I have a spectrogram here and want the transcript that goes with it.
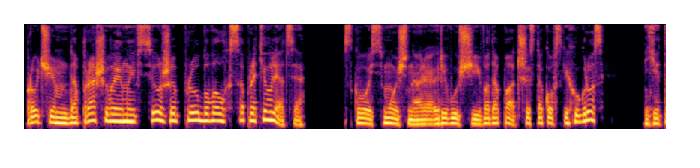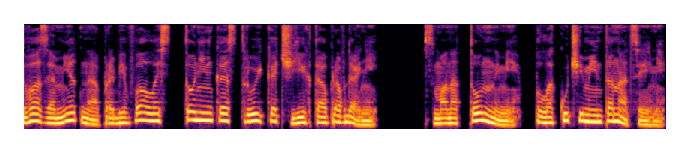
Впрочем, допрашиваемый все же пробовал сопротивляться. Сквозь мощно ревущий водопад шестаковских угроз едва заметно пробивалась тоненькая струйка чьих-то оправданий с монотонными, плакучими интонациями,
